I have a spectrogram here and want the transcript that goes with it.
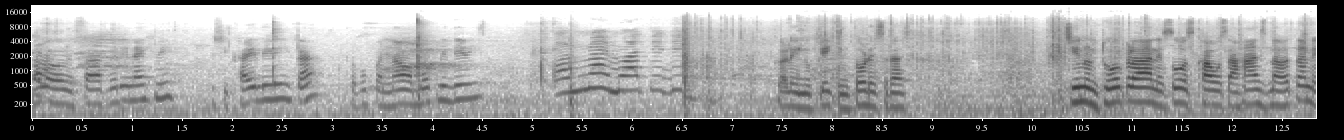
હાલો હવે સા કરી નાખવી પછી ખાઈ લેવી કા? તો પપ્પા નાવા મોકલી દેવી. કળીનું પેકિંગ તોડે સરસ ચીનું ઢોકળા અને સોસ ખાવો છે. હાંજના હતા ને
